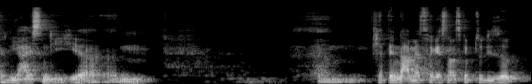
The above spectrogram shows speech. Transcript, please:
wie heißen die hier? Ähm, ähm, ich habe den Namen jetzt vergessen, aber es gibt so diese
